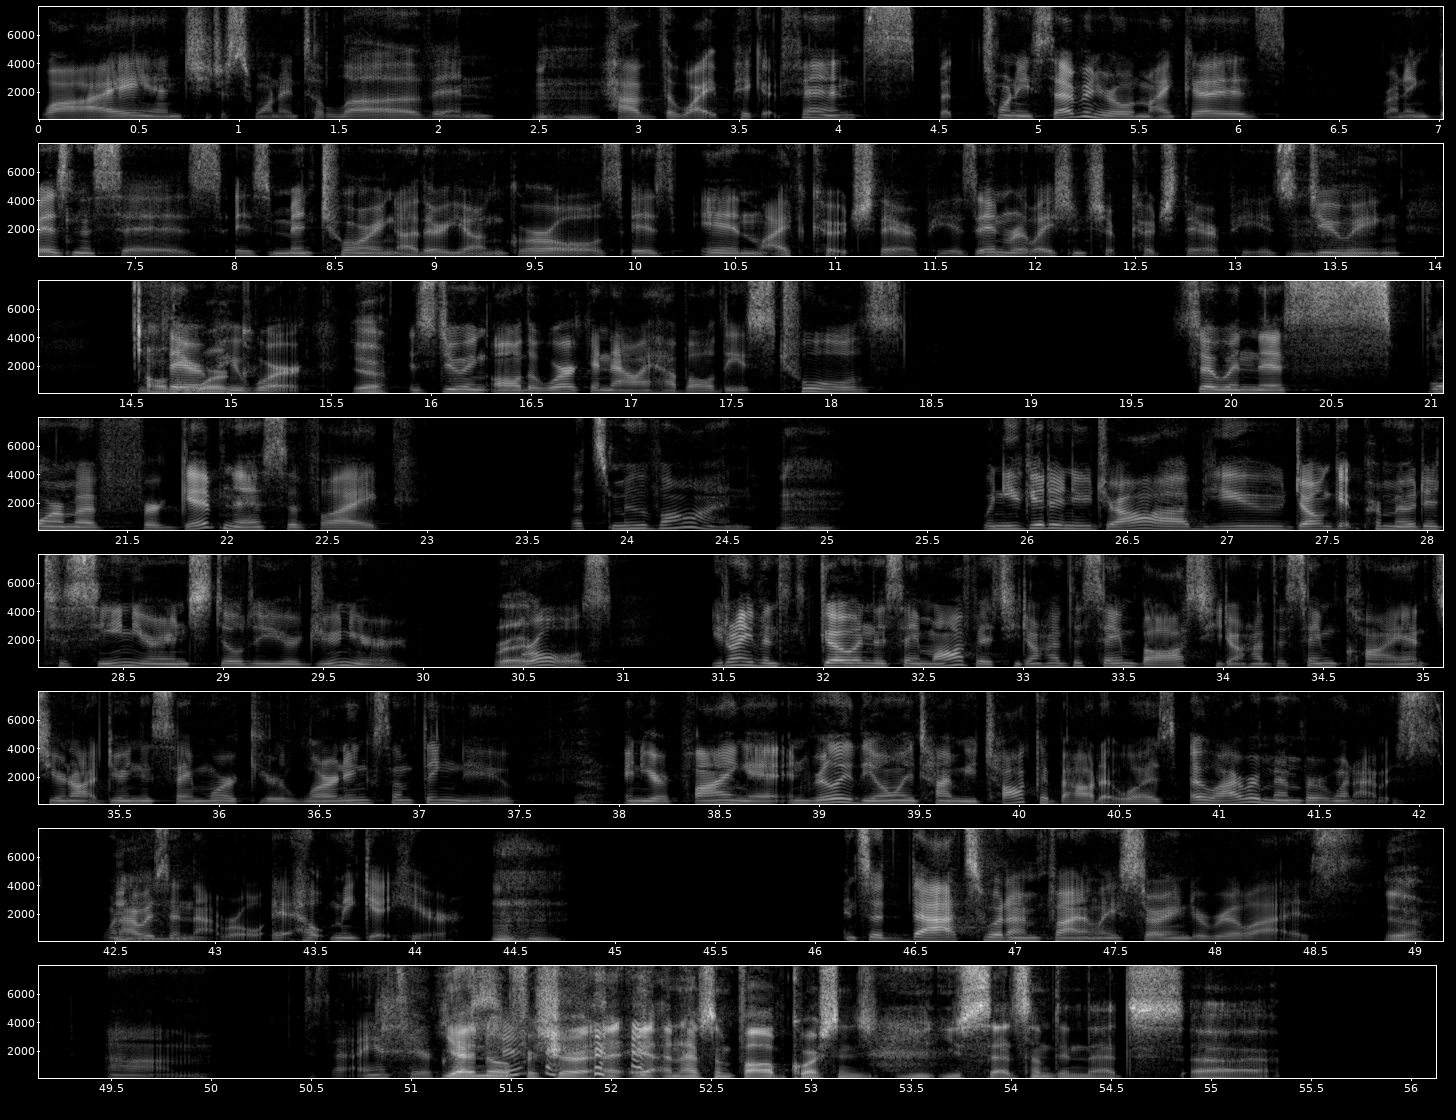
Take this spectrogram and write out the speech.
why and she just wanted to love and mm-hmm. have the white picket fence. But 27 year old Micah is running businesses, is mentoring other young girls, is in life coach therapy, is in relationship coach therapy, is mm-hmm. doing all therapy work. work. Yeah. Is doing all the work and now I have all these tools. So in this form of forgiveness of like, let's move on. Mm-hmm when you get a new job, you don't get promoted to senior and still do your junior right. roles. You don't even go in the same office. You don't have the same boss. You don't have the same clients. You're not doing the same work. You're learning something new yeah. and you're applying it. And really, the only time you talk about it was, oh, I remember when I was when mm-hmm. I was in mm-hmm. that role. It helped me get here. Mm-hmm. And so that's what I'm finally starting to realize. Yeah. Um, does that answer your question? Yeah, no, for sure. and, and, I have some follow up questions. You, you said something that's uh,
